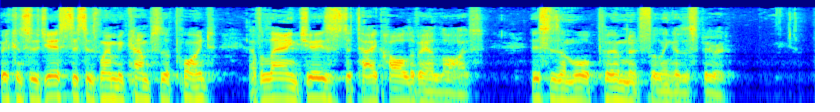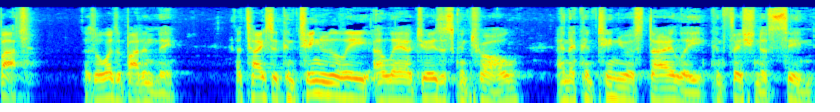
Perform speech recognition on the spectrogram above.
We can suggest this is when we come to the point of allowing Jesus to take hold of our lives. This is a more permanent filling of the Spirit. But, there's always a but in there. It takes to continually allow Jesus control and a continuous daily confession of sin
